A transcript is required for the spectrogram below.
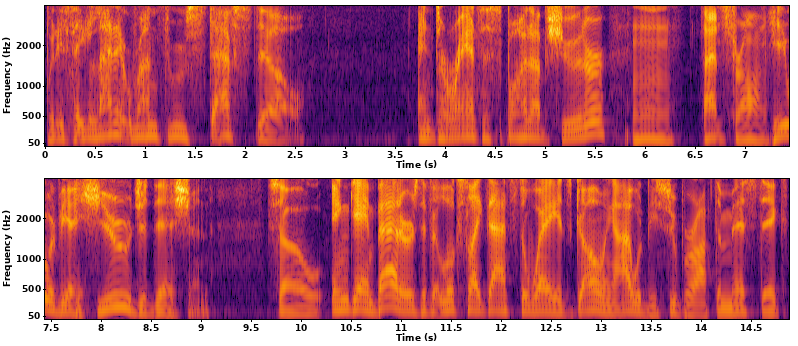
But if they let it run through Steph still, and Durant's a spot up shooter, mm, that's strong. He would be a huge addition. So, in game batters, if it looks like that's the way it's going, I would be super optimistic.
